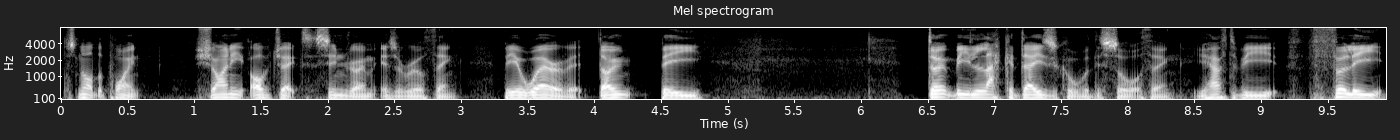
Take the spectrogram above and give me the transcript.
It's not the point. Shiny object syndrome is a real thing. Be aware of it. Don't be don't be lackadaisical with this sort of thing. You have to be fully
